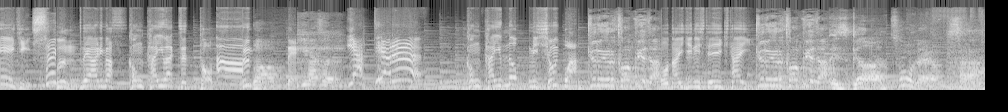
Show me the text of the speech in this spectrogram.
テージセブン。であります。今回は ZR でやってやる。今回のミッションはぐるぐるコンピューター。を大事にしていきたい。ぐるぐるコンピューター。Is God? そうだよ。さあ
